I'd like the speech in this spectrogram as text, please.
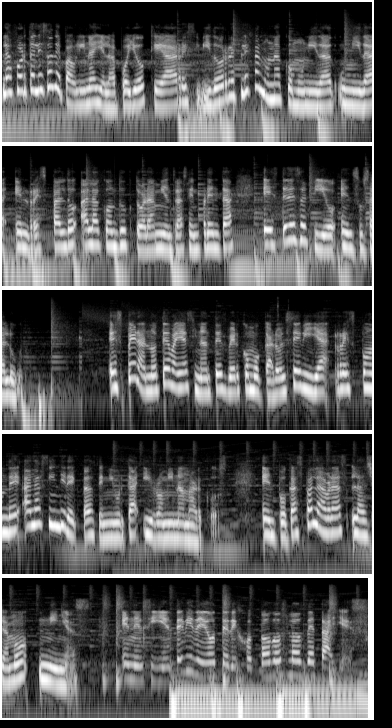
La fortaleza de Paulina y el apoyo que ha recibido reflejan una comunidad unida en respaldo a la conductora mientras enfrenta este desafío en su salud. Espera, no te vayas sin antes ver cómo Carol Sevilla responde a las indirectas de Niurka y Romina Marcos. En pocas palabras, las llamó niñas. En el siguiente video te dejo todos los detalles.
